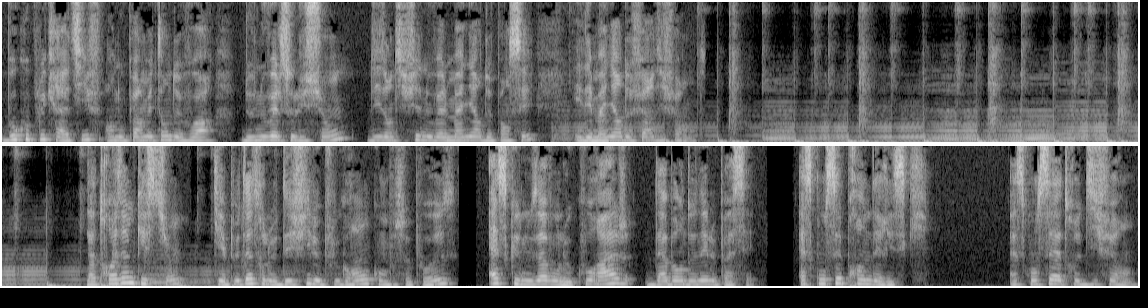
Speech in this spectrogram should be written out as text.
beaucoup plus créatif en nous permettant de voir de nouvelles solutions, d'identifier de nouvelles manières de penser et des manières de faire différentes. La troisième question, qui est peut-être le défi le plus grand qu'on se pose, est-ce que nous avons le courage d'abandonner le passé? Est-ce qu'on sait prendre des risques? Est-ce qu'on sait être différent?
